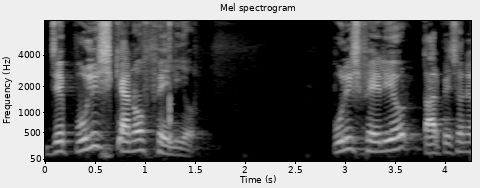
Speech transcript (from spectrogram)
যে পুলিশ কেন ফেলিওর পুলিশ ফেলিওর তার পেছনে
